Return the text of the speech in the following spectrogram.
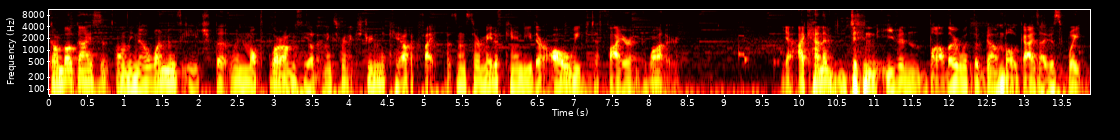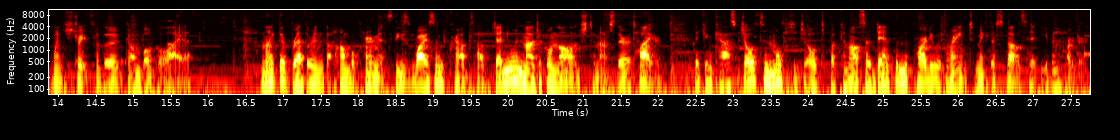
Gumball guys only know one move each, but when multiple are on the field it makes for an extremely chaotic fight, but since they're made of candy, they're all weak to fire and water. Yeah, I kind of didn't even bother with the Gumball guys, I just wait, went straight for the Gumball Goliath. Unlike their brethren, the humble hermits, these wizened crabs have genuine magical knowledge to match their attire. They can cast Jolt and Multi-Jolt, but can also dampen the party with rain to make their spells hit even harder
